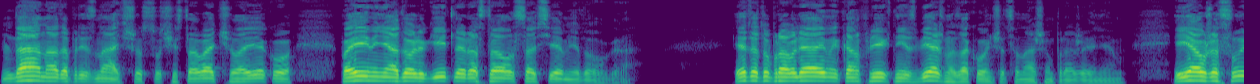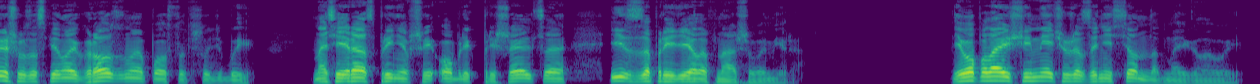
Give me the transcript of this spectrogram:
Да, надо признать, что существовать человеку по имени Адольф Гитлер осталось совсем недолго. Этот управляемый конфликт неизбежно закончится нашим поражением, и я уже слышу за спиной грозную поступь судьбы, на сей раз принявший облик пришельца из-за пределов нашего мира. Его пылающий меч уже занесен над моей головой.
